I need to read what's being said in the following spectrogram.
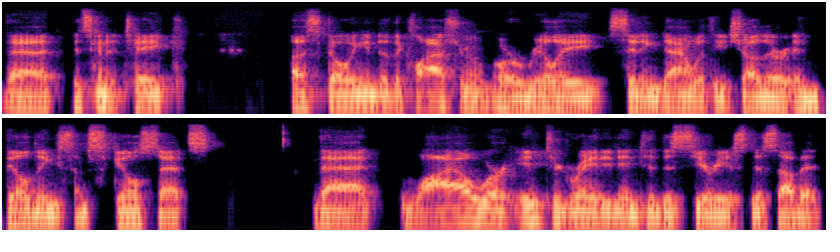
that it's going to take us going into the classroom or really sitting down with each other and building some skill sets that while we're integrated into the seriousness of it,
